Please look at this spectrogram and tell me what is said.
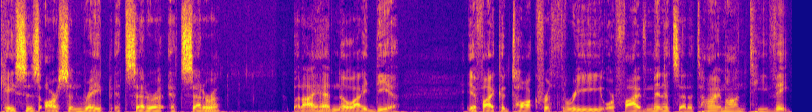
cases, arson, rape, etc., etc. But I had no idea if I could talk for three or five minutes at a time on TV.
